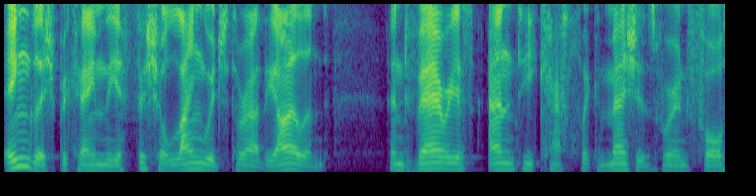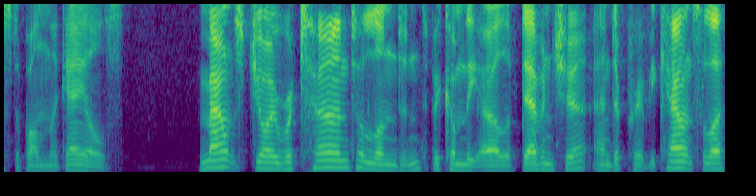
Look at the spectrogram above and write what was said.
English became the official language throughout the island, and various anti Catholic measures were enforced upon the Gaels. Mountjoy returned to London to become the Earl of Devonshire and a Privy Councillor,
